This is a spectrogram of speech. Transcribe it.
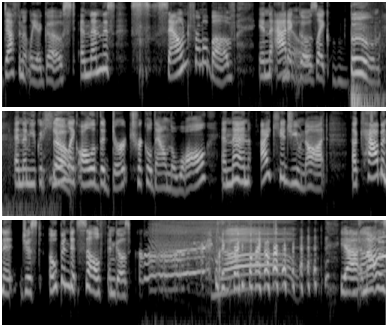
definitely a ghost and then this s- sound from above in the attic No. goes like boom and then you could hear No. like all of the dirt trickle down the wall and then i kid you not a cabinet just opened itself and goes like right by our head. yeah and that was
